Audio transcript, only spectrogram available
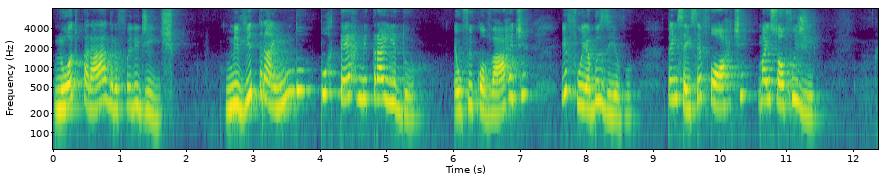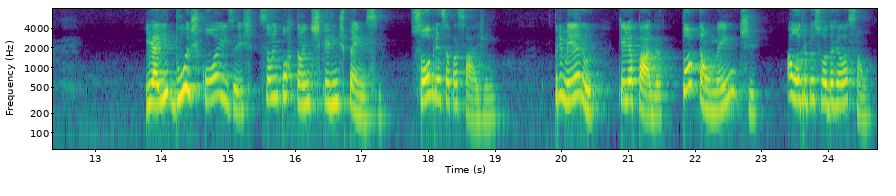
No outro parágrafo, ele diz: Me vi traindo por ter me traído. Eu fui covarde e fui abusivo. Pensei ser forte, mas só fugi. E aí, duas coisas são importantes que a gente pense sobre essa passagem. Primeiro, que ele apaga totalmente a outra pessoa da relação.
